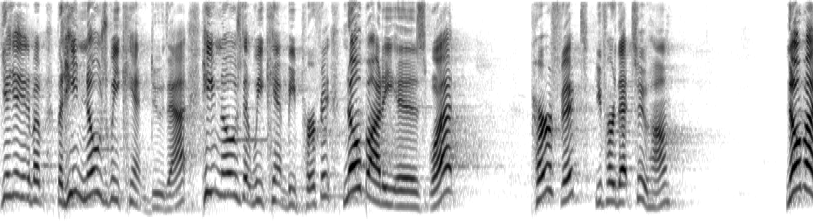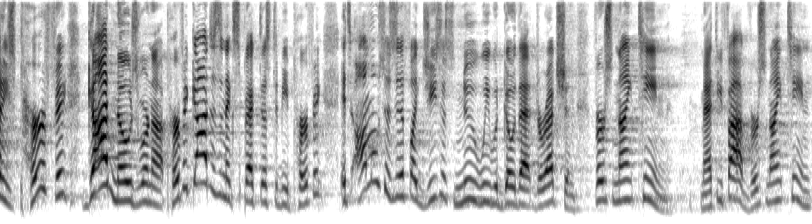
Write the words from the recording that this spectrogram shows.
Yeah, yeah, yeah, but, but he knows we can't do that. He knows that we can't be perfect. Nobody is what? Perfect. You've heard that too, huh? Nobody's perfect. God knows we're not perfect. God doesn't expect us to be perfect. It's almost as if like Jesus knew we would go that direction. Verse 19, Matthew 5, verse 19.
